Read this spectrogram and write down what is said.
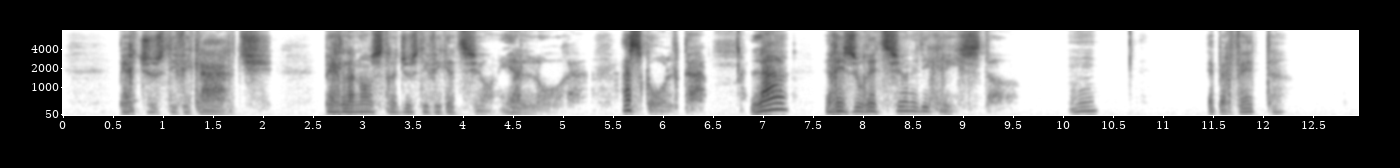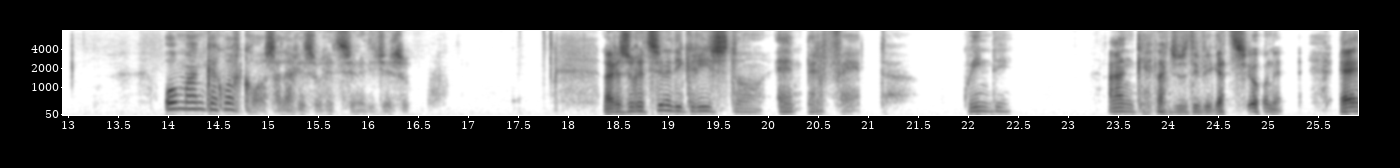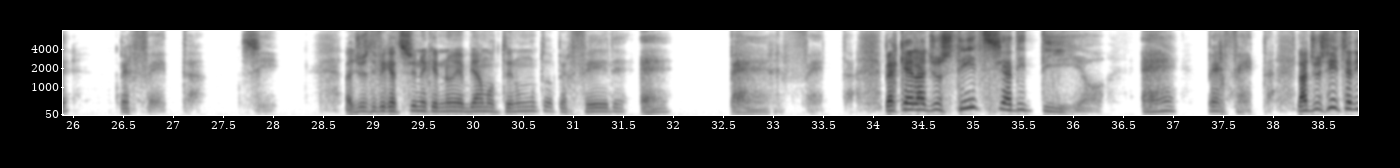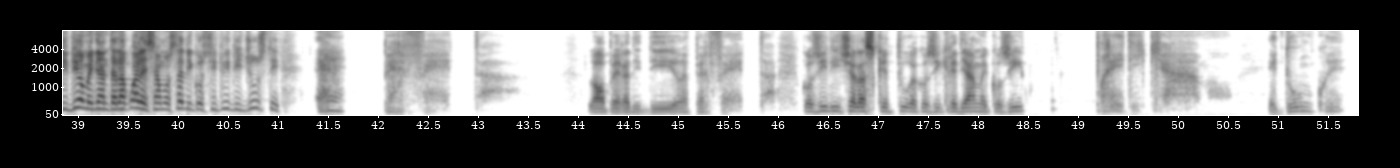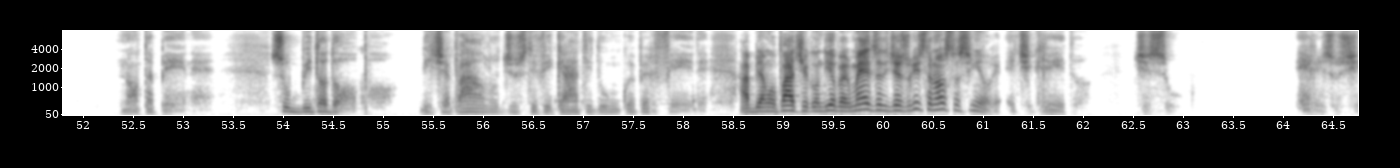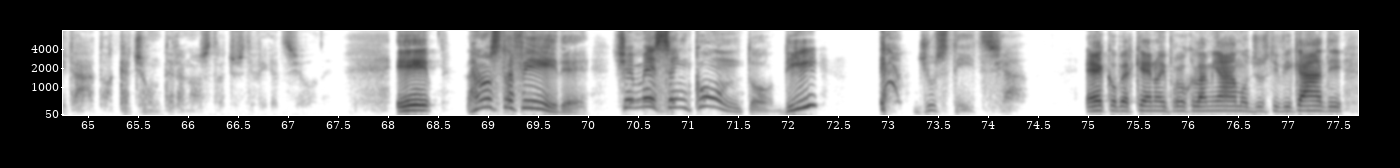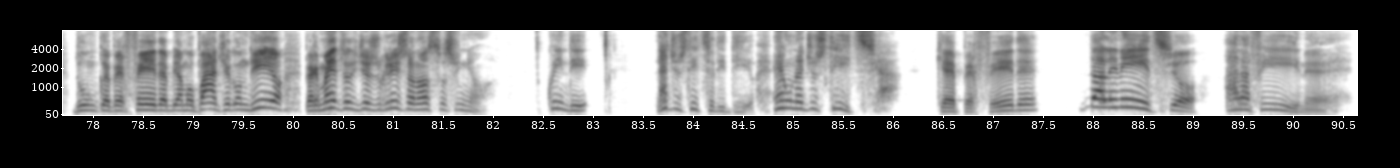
Per giustificarci, per la nostra giustificazione. E allora, ascolta, la resurrezione di Cristo hm? è perfetta? O manca qualcosa alla resurrezione di Gesù? La resurrezione di Cristo è perfetta. Quindi anche la giustificazione è perfetta. Sì, la giustificazione che noi abbiamo ottenuto per fede è perfetta, perché la giustizia di Dio è perfetta. La giustizia di Dio mediante la quale siamo stati costituiti giusti è perfetta. L'opera di Dio è perfetta. Così dice la scrittura, così crediamo e così predichiamo. E dunque, nota bene, subito dopo. Dice Paolo, giustificati dunque per fede. Abbiamo pace con Dio per mezzo di Gesù Cristo nostro Signore. E ci credo, Gesù è risuscitato a cagione della nostra giustificazione. E la nostra fede ci è messa in conto di giustizia. Ecco perché noi proclamiamo giustificati, dunque per fede abbiamo pace con Dio per mezzo di Gesù Cristo nostro Signore. Quindi la giustizia di Dio è una giustizia che è per fede dall'inizio alla fine.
